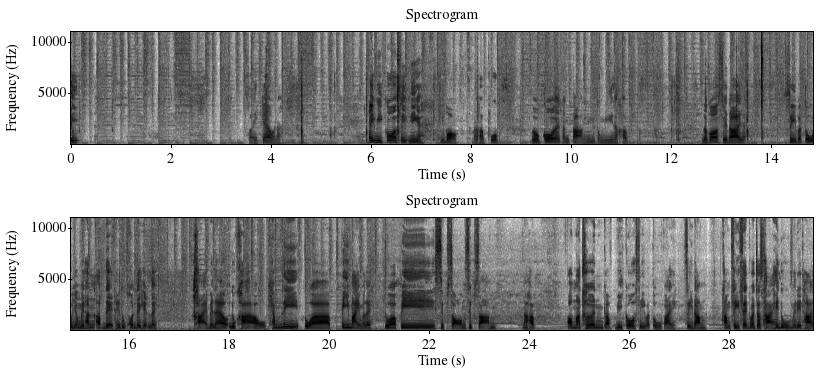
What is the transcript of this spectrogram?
ติ ใส่แก้วนะ ไอวีโก้สินี่ไง ที่บอกนะครับ พวกโลโก้อะไรต่างๆ อยู่ตรงนี้นะครับ แล้วก็เสียดายเนี่ยสี่ประตูยังไม่ทันอัปเดตให้ทุกคนได้เห็นเลย ขายไปแล้วลูกค้าเอาแคมรี่ตัวปีใหม่มาเลย ตัวปี 12 13 นะครับ เอามาเทินกับบีโก้สีประตูไป สีดำทำสีเสร็จว่าจะถ่ายให้ดูไม่ได้ถ่าย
